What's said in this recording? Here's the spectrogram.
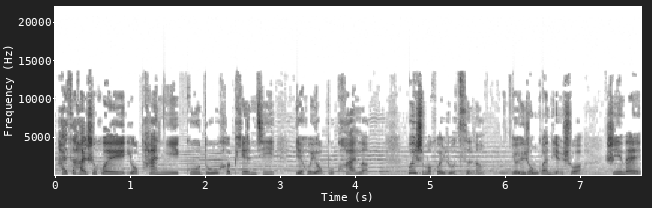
孩子还是会有叛逆、孤独和偏激，也会有不快乐。为什么会如此呢？有一种观点说，是因为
